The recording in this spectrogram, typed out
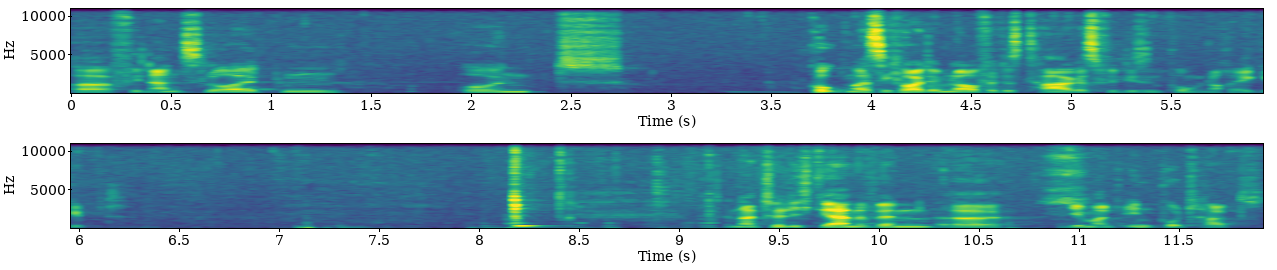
äh, Finanzleuten und gucken, was sich heute im Laufe des Tages für diesen Punkt noch ergibt. Natürlich gerne, wenn äh, jemand Input hat,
